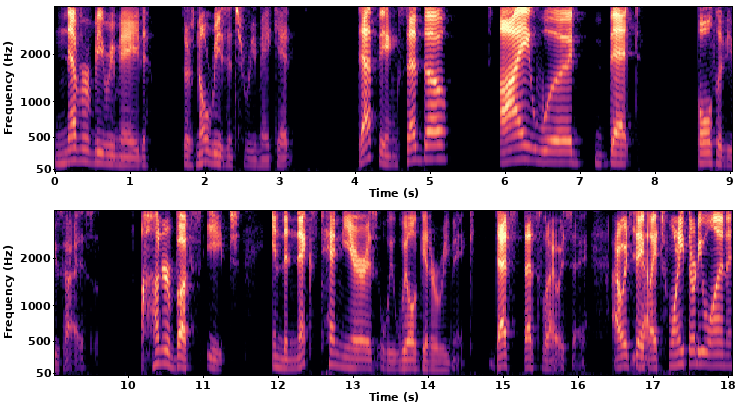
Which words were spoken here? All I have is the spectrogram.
never be remade. There's no reason to remake it. That being said, though, I would bet both of you guys a hundred bucks each. In the next ten years, we will get a remake. That's that's what I would say. I would say Yeah. by 2031,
